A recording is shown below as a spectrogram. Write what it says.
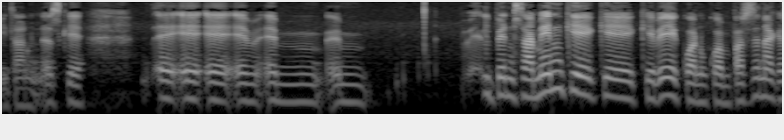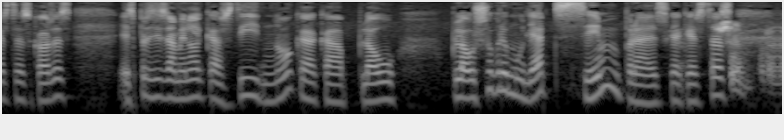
i tant. És que eh, eh, eh, em, em, el pensament que, que, que ve quan, quan passen aquestes coses és precisament el que has dit, no? que, que plou, plou sobre mullat sempre. És que aquestes, Sempre.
